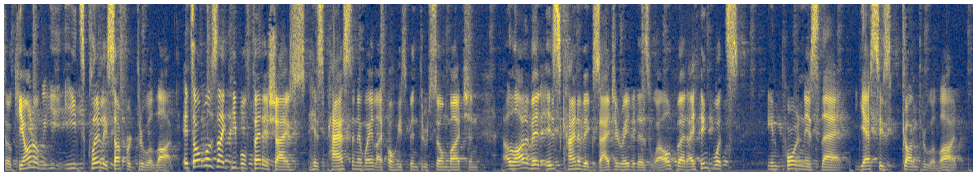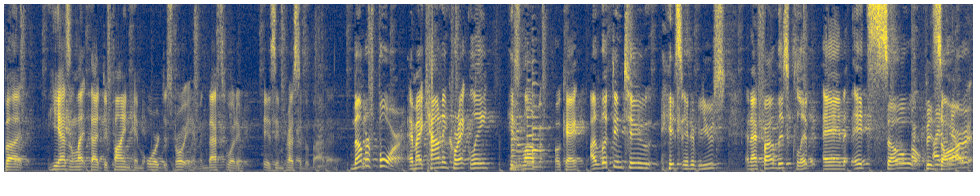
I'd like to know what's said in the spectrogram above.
so Keanu, he, he's clearly suffered through a lot. It's almost like people fetishize his past in a way, like, oh, he's been through so much. And a lot of it is kind of exaggerated as well. But I think what's important is that, yes, he's gone through a lot, but he hasn't let that define him or destroy him. And that's what is impressive about it. Number four, am I counting correctly? His love, okay. I looked into his interviews and I found this clip and it's so bizarre. know.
